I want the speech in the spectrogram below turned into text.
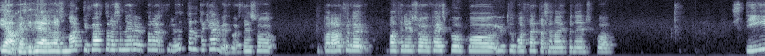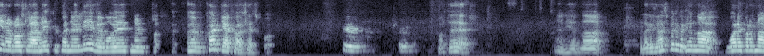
Já, kannski þegar það er svo margir faktora sem eru bara fyrir utan þetta kerfið, þú veist, eins og bara alþjóðlega batteri eins og Facebook og YouTube og allt þetta sem að einhvern veginn sko stýra rosalega miklu hvernig við lifum og við einhvern veginn höfum hvergi að hvað sér sko. Mm. Hvort þið er. En hérna, þetta er kannski aðspyrjum, hérna voru eitthvað svona,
